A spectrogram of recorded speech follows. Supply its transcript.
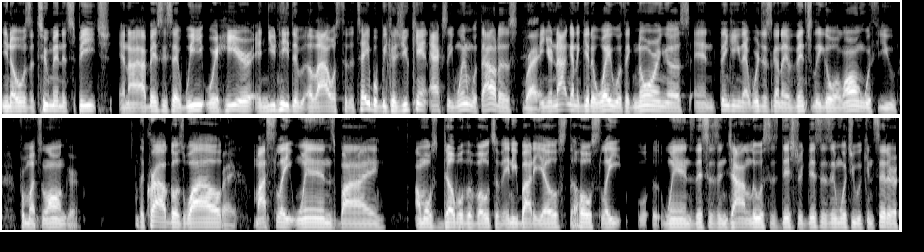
you know, it was a two minute speech, and I, I basically said, "We we're here, and you need to allow us to the table because you can't actually win without us, Right. And you're not going to get away with ignoring us and thinking that we're just going to eventually go along with you for much longer." The crowd goes wild. Right. My slate wins by almost double the votes of anybody else. The whole slate w- wins. This is in John Lewis's district. This is in what you would consider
